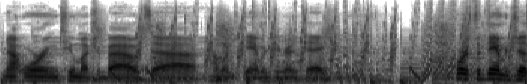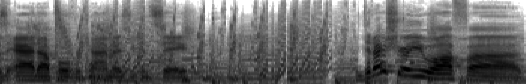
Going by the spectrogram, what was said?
not worrying too much about uh, how much damage you're going to take. Of course, the damage does add up over time, as you can see. Did I show you off, uh...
